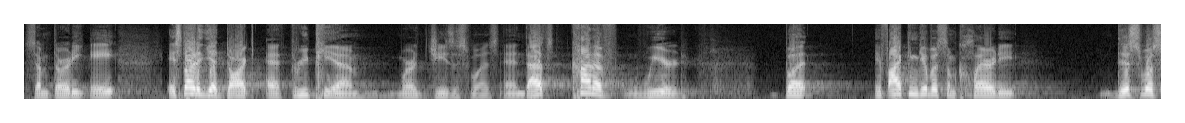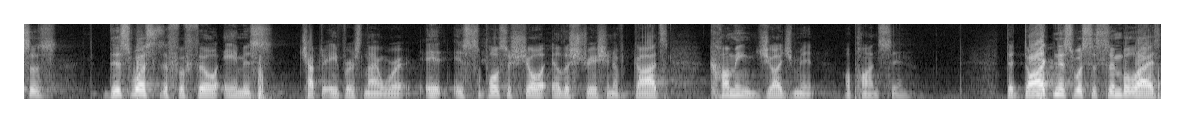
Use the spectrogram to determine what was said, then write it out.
7.30, 8. It started to get dark at 3 p.m. where Jesus was. And that's kind of weird. But if I can give us some clarity, this was this was to fulfill Amos chapter 8, verse 9, where it is supposed to show an illustration of God's coming judgment upon sin. The darkness was to symbolize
